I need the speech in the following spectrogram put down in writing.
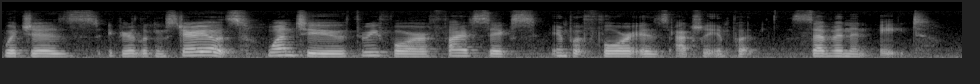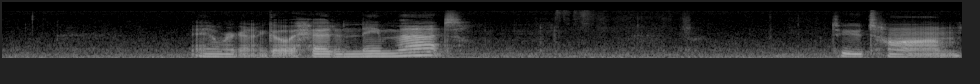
which is, if you're looking stereo, it's one, two, three, four, five, six. Input four is actually input seven and eight. And we're gonna go ahead and name that to Tom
